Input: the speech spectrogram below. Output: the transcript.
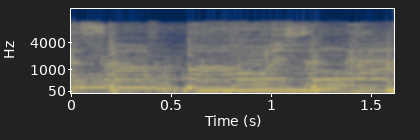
Sapa wis ngrang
